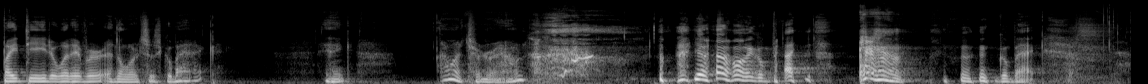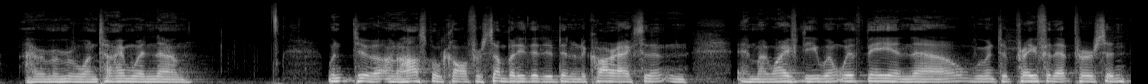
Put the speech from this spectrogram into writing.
bite to eat or whatever, and the Lord says, go back. You think, I don't want to turn around. you know, I don't want to go back. go back. I remember one time when um, went to on a hospital call for somebody that had been in a car accident, and and my wife Dee went with me, and uh, we went to pray for that person,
